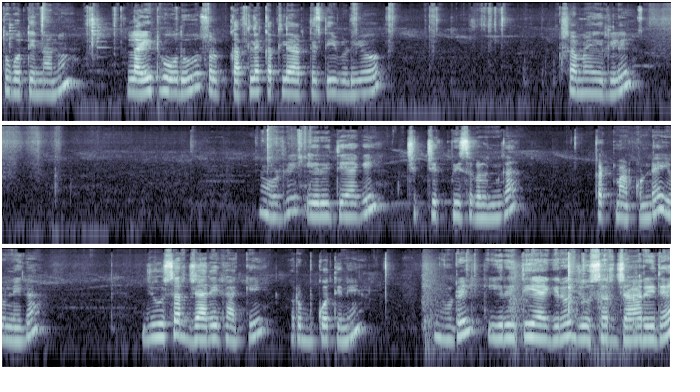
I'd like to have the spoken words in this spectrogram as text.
ತೊಗೋತೀನಿ ನಾನು. ಲೈಟ್ ಹೋದು, ಸ್ವಲ್ಪ ಕತ್ಲೆ ಕತ್ಲೆ ಆಗ್ತೈತಿ ವಿಡಿಯೋ. ಕ್ಷಮೆ ಇರಲಿ. ನೋಡಿರಿ, ಈ ರೀತಿಯಾಗಿ ಚಿಕ್ಕ ಚಿಕ್ಕ ಪೀಸ್ಗಳನ್ನ ಕಟ್ ಮಾಡಿಕೊಂಡೆ. ಇವನೀಗ ಜ್ಯೂಸರ್ ಜಾರಿಗೆ ಹಾಕಿ ರುಬ್ಕೋತೀನಿ. ನೋಡಿರಿ, ಈ ರೀತಿಯಾಗಿರೋ ಜ್ಯೂಸರ್ ಜಾರ್ ಇದೆ.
